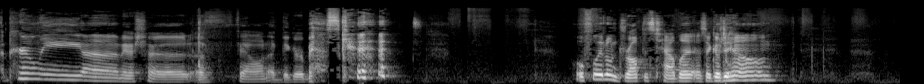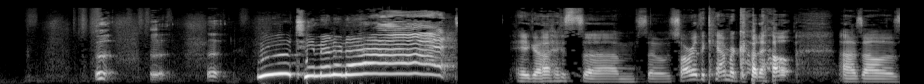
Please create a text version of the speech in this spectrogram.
Apparently, uh, maybe I should have found a bigger basket. Hopefully, I don't drop this tablet as I go down. Uh, uh, uh. Woo, Team Internet! Hey guys, um, so sorry the camera cut out as I was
